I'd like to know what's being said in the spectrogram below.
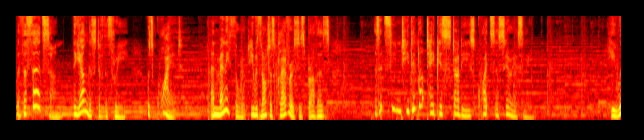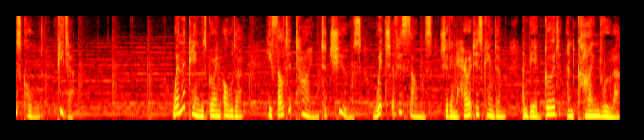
but the third son, the youngest of the three, was quiet, and many thought he was not as clever as his brothers, as it seemed he did not take his studies quite so seriously. He was called Peter. When the king was growing older, he felt it time to choose which of his sons should inherit his kingdom and be a good and kind ruler.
